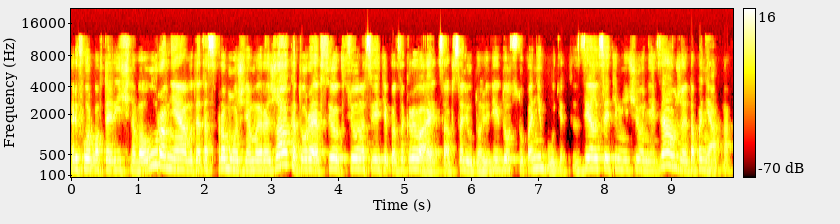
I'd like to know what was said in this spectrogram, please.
реформа вторичного уровня, вот эта спроможня МРЖа, которая все, все на свете позакрывается абсолютно, у людей доступа не будет. Сделать с этим ничего нельзя, уже это понятно.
